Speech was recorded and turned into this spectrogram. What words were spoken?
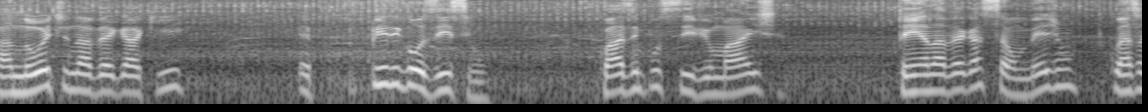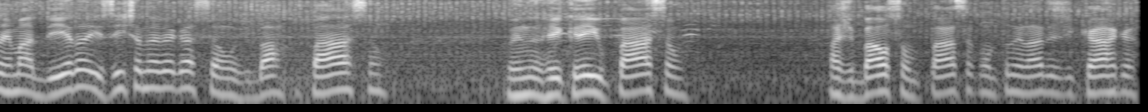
À noite navegar aqui é perigosíssimo, quase impossível, mas tem a navegação. Mesmo com essas madeiras existe a navegação. Os barcos passam, os recreios passam, as balsas passam com toneladas de carga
